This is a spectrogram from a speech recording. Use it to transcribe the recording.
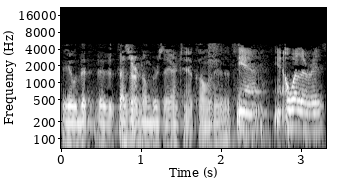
you know the, the visitor numbers there to accommodate it. yeah, yeah, well, there is.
